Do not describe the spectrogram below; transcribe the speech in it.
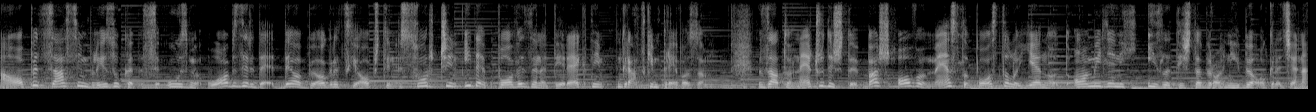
a opet sasvim blizu kada se uzme u obzir da je deo Beogradske opštine Surčin i da je povezana direktnim gradskim prevozom. Zato ne čudi što je baš ovo mesto postalo jedno od omiljenih izletišta brojnih Beograđana.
